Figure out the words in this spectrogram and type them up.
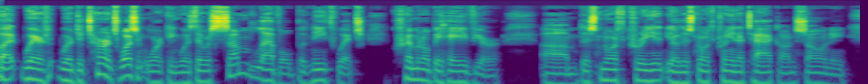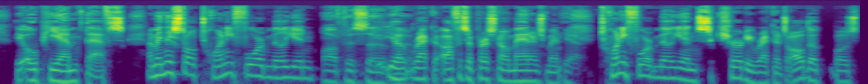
But where, where deterrence wasn't working was there was some level beneath which criminal behavior, um, this North Korean, you know, this North Korean attack on Sony, the OPM thefts. I mean, they stole 24 million office of, you know, uh, record, office of personnel management, yeah. 24 million security records, all the most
